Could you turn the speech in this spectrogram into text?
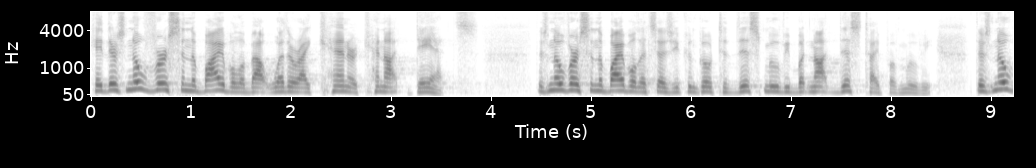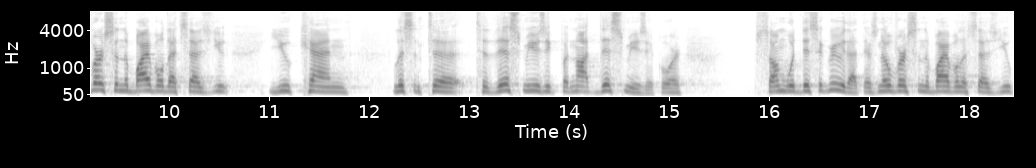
Okay, there's no verse in the Bible about whether I can or cannot dance. There's no verse in the Bible that says you can go to this movie but not this type of movie. There's no verse in the Bible that says you, you can listen to, to this music but not this music or some would disagree with that. There's no verse in the Bible that says you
